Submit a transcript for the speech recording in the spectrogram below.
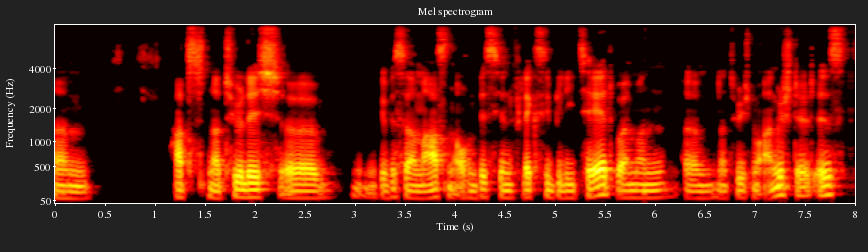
Ähm, hat natürlich äh, gewissermaßen auch ein bisschen Flexibilität, weil man ähm, natürlich nur angestellt ist.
